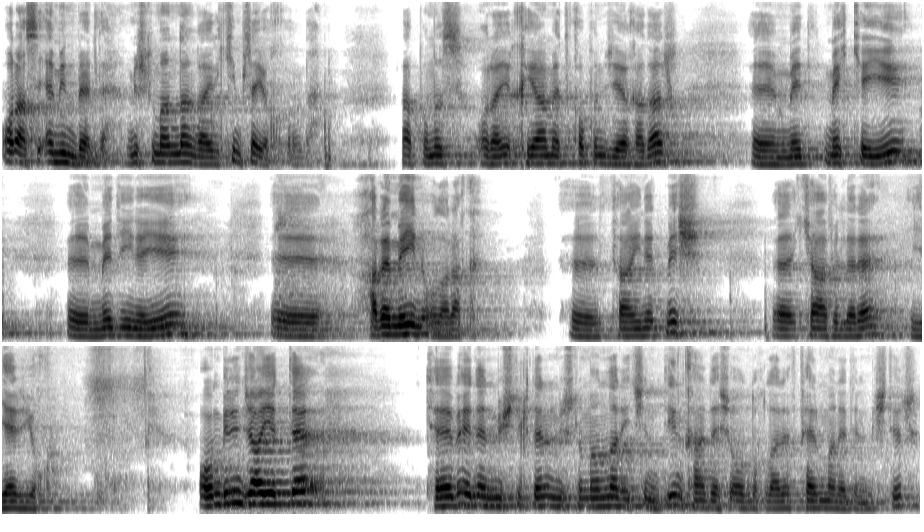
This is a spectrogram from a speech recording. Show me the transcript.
orası emin belde. Müslümandan gayrı kimse yok orada. Rabbimiz orayı kıyamet kopuncaya kadar e, Mekke'yi, e, Medine'yi e, haremeyn olarak e, tayin etmiş ve kafirlere yer yok. 11. ayette tevbe eden müşriklerin Müslümanlar için din kardeşi oldukları ferman edilmiştir.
